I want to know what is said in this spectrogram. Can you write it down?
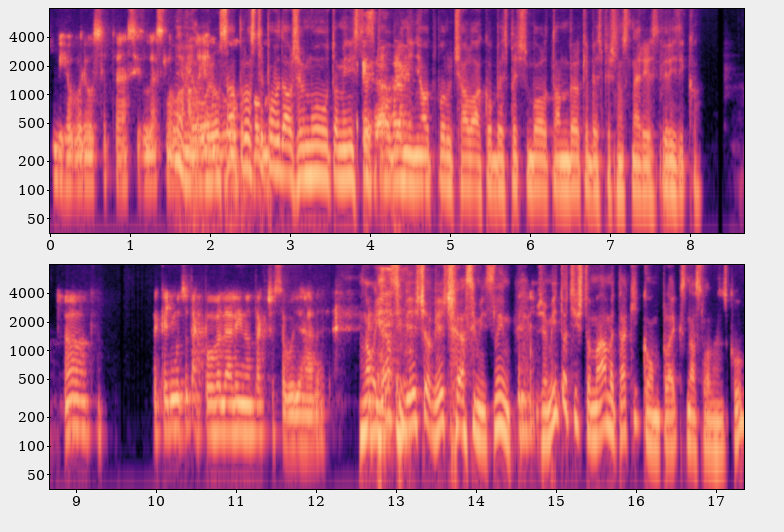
vyhovoril sa, to asi zlé slovo. Nevyhovoril ale sa, proste bol... povedal, že mu to ministerstvo obrany neodporúčalo, ako bezpeč, bolo tam veľké bezpečnostné riziko. Oh, okay. Tak keď mu to tak povedali, no tak čo sa bude hádať? No ja si, vieš čo, vieš čo ja si myslím? Že my totiž to máme taký komplex na Slovensku,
